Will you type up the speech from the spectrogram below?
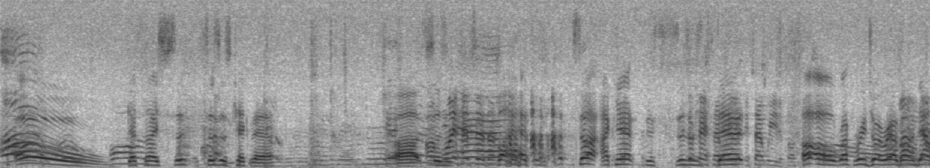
Oh! Gets a nice sci- scissors kick there. Uh, Oh, scissors. blind head Blind head scissors. So, I can't. These It's scissors. okay, it's that Damn weed. it. It's that weed. It's okay. Uh-oh, referee Joy Rail going Wow, down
